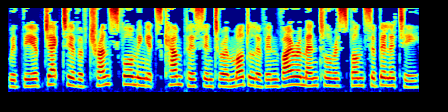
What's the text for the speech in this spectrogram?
with the objective of transforming its campus into a model of environmental responsibility.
